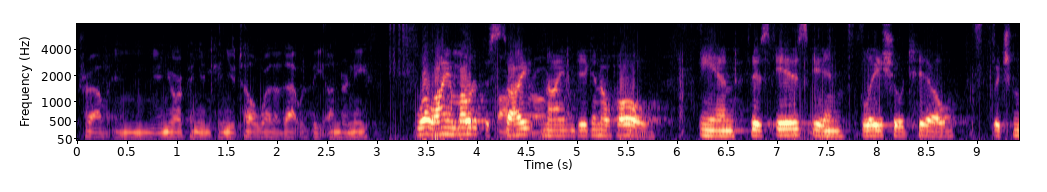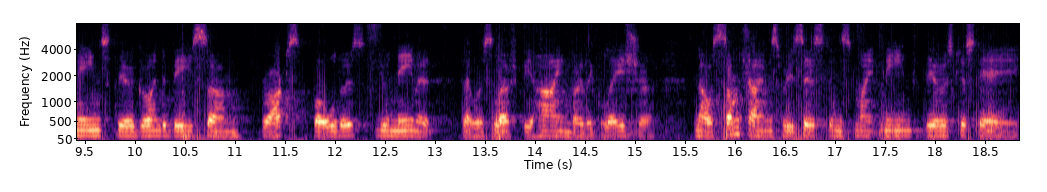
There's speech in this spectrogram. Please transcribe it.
travel, in, in your opinion, can you tell whether that would be underneath? Well, I am out at the site Road. and I am digging a hole. And this is in glacial till, which means there are going to be some rocks, boulders, you name it, that was left behind by the glacier. Now, sometimes resistance might mean that there is just a,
